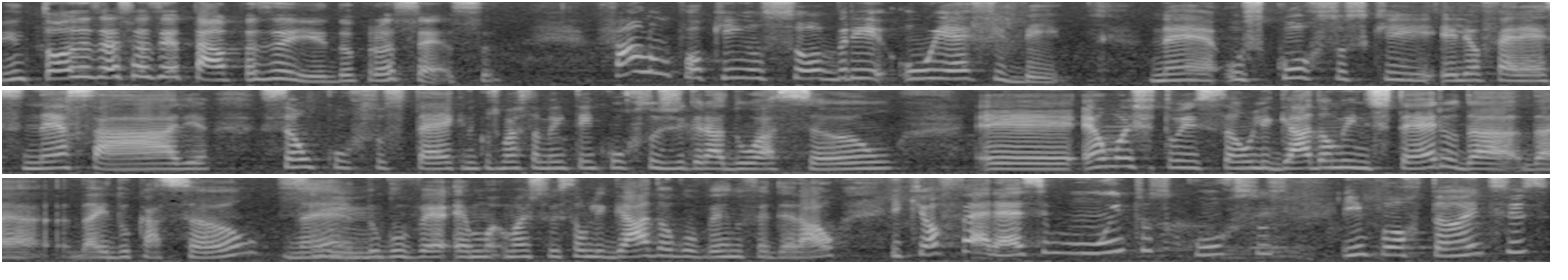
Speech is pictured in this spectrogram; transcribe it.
em todas essas etapas aí do processo. Fala um pouquinho sobre o IFB. Né, os cursos que ele oferece nessa área são cursos técnicos, mas também tem cursos de graduação. É, é uma instituição ligada ao Ministério da, da, da Educação, né, do é uma instituição ligada ao governo federal e que oferece muitos cursos importantes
